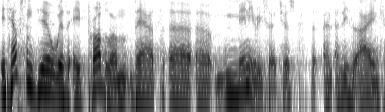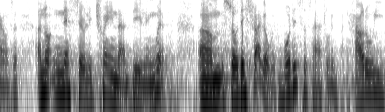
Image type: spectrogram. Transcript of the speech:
it helps them deal with a problem that uh, uh, many researchers, that, at least that I encounter, are not necessarily trained at dealing with. Um, so they struggle with what is societal impact? How do we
